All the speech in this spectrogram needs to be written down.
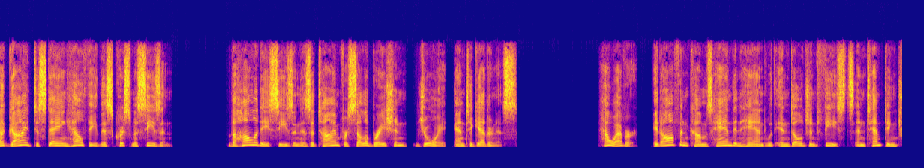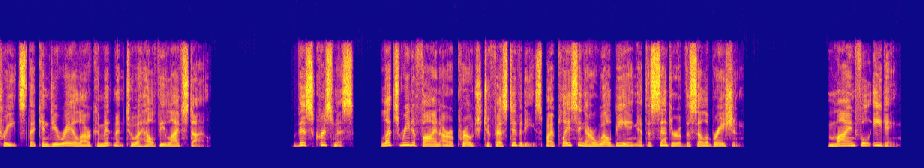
A guide to staying healthy this Christmas season. The holiday season is a time for celebration, joy, and togetherness. However, it often comes hand in hand with indulgent feasts and tempting treats that can derail our commitment to a healthy lifestyle. This Christmas, let's redefine our approach to festivities by placing our well being at the center of the celebration. Mindful eating.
